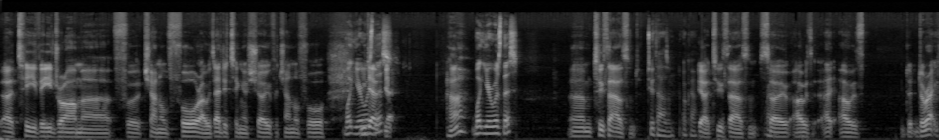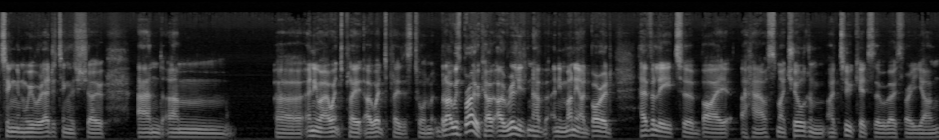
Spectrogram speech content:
a TV drama for Channel Four. I was editing a show for Channel Four. What year you was this? Huh? What year was this? Um, 2000. 2000. Okay. Yeah, 2000. Right. So I was I, I was directing and we were editing this show, and um, uh, anyway, I went to play. I went to play this tournament, but I was broke. I, I really didn't have any money. I'd borrowed heavily to buy a house. My children, I had two kids, they were both very young.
